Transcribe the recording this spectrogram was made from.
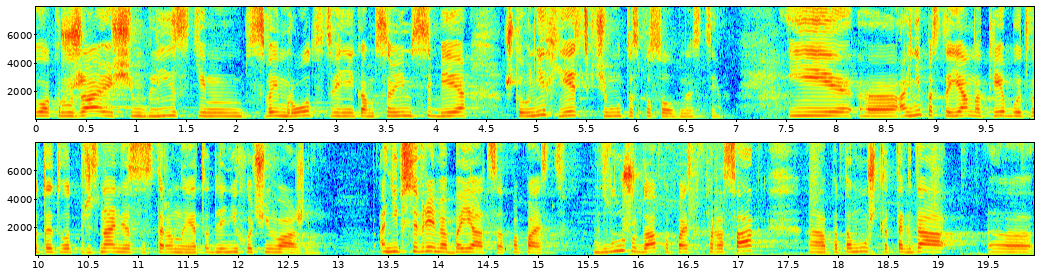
окружающим, близким, своим родственникам, самим себе, что у них есть к чему-то способности. И они постоянно требуют вот это вот признание со стороны. Это для них очень важно. Они все время боятся попасть в лужу, да, попасть в просак, а, потому что тогда э,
